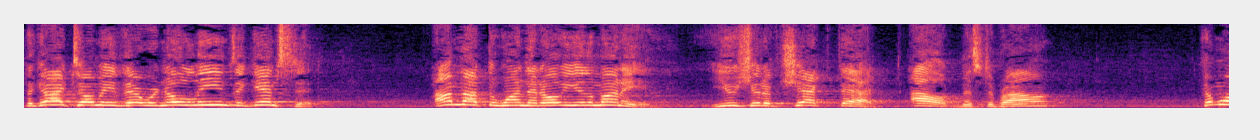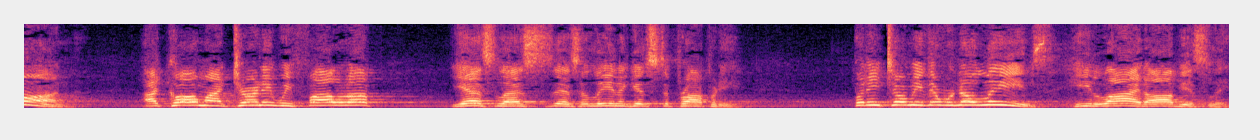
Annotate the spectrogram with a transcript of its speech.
The guy told me there were no liens against it. I'm not the one that owe you the money. You should have checked that out, Mr. Brown. Come on. I called my attorney. We followed up. Yes, Les, there's a lien against the property. But he told me there were no liens. He lied, obviously.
